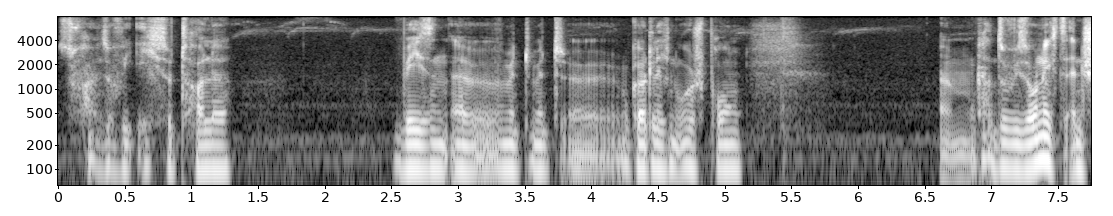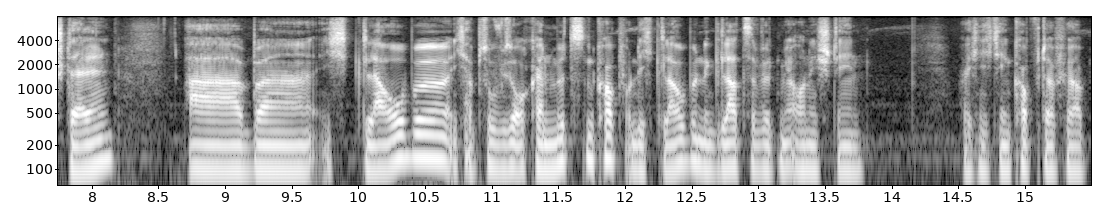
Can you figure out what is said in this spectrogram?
vor allem so wie ich, so tolle Wesen äh, mit, mit äh, göttlichen Ursprung, ähm, kann sowieso nichts entstellen. Aber ich glaube, ich habe sowieso auch keinen Mützenkopf und ich glaube, eine Glatze wird mir auch nicht stehen. Weil ich nicht den Kopf dafür habe.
